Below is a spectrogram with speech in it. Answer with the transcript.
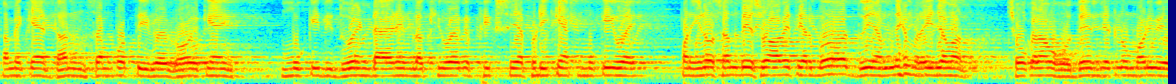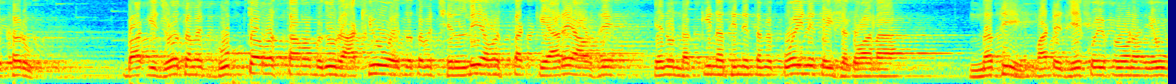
તમે ક્યાંય ધન, સંપત્તિ હોય ક્યાંય મૂકી દીધું હોય ડાયરીમાં લખ્યું હોય કે ફિક્સ એફડી ક્યાંક મૂકી હોય. પણ એનો સંદેશો આવે ત્યારે બધું એમને એમ રહી જવાનું. છોકરાઓ હોધે જેટલું મળ્યું એ ખરું. બાકી જો તમે ગુપ્ત અવસ્થામાં બધું રાખ્યું હોય તો તમે છેલ્લી અવસ્થા ક્યારે આવશે એનું નક્કી નથી ને તમે કોઈને કહી શકવાના નથી. માટે જે કોઈ પણ એવું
